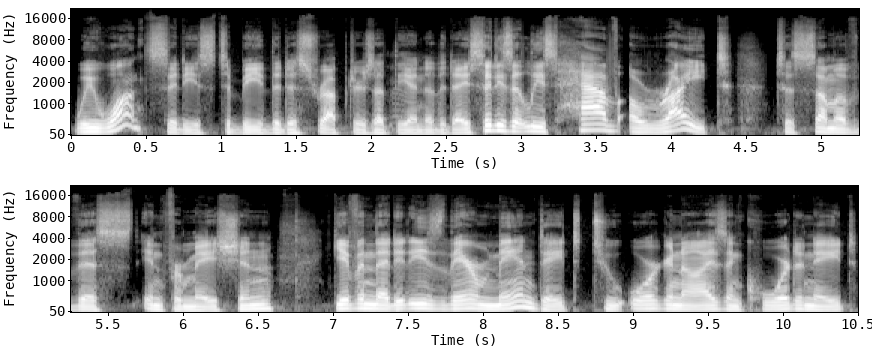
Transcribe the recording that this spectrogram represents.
we want cities to be the disruptors at the end of the day. Cities at least have a right to some of this information, given that it is their mandate to organize and coordinate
